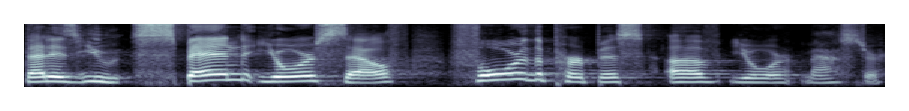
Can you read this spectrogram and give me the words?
That is, you spend yourself for the purpose of your master.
